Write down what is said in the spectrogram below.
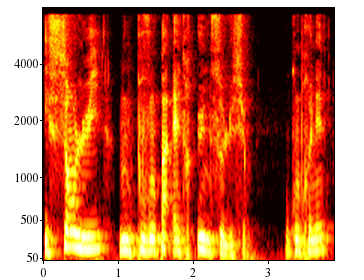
Et sans lui, nous ne pouvons pas être une solution. Vous comprenez?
